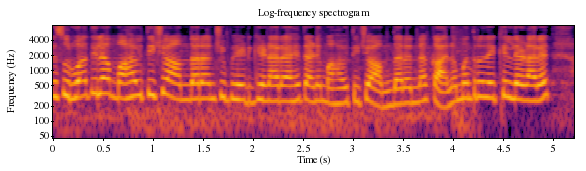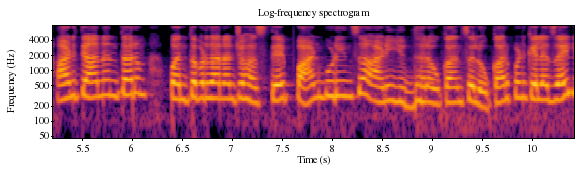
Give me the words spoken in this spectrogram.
ते सुरुवातीला महायुतीच्या आमदारांची भेट घेणार आहेत आणि महायुतीच्या आमदारांना कानमंत्र देखील देणार आहेत. आणि त्यानंतर पंतप्रधानांच्या हस्ते पाणबुडींचं आणि युद्धनौकांचं लोकार्पण केलं जाईल.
